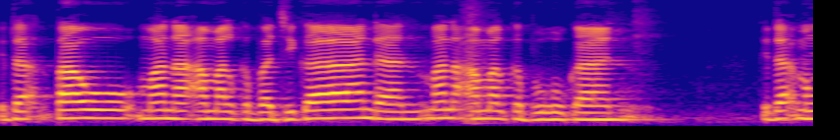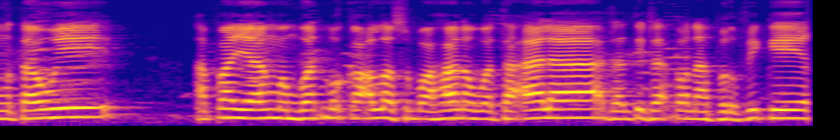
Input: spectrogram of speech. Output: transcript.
tidak tahu mana amal kebajikan dan mana amal keburukan, tidak mengetahui apa yang membuat muka Allah Subhanahu wa taala dan tidak pernah berpikir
